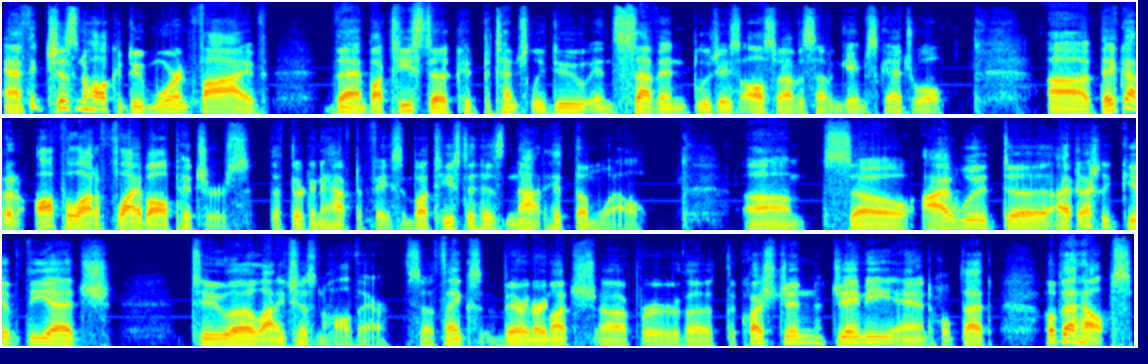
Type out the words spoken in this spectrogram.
And I think Chisenhall could do more in five than Bautista could potentially do in seven. Blue Jays also have a seven game schedule. Uh, they've got an awful lot of flyball pitchers that they're going to have to face, and Bautista has not hit them well. Um, so I would uh, I'd actually give the edge to uh, Lonnie Chisenhall there. So thanks very, very much uh, for the, the question, Jamie, and hope that hope that helps.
